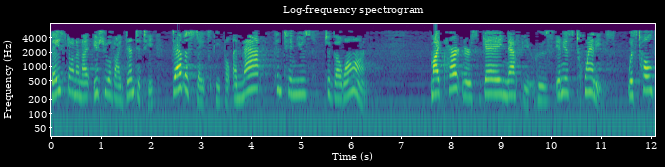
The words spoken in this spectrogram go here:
based on an issue of identity devastates people, and that continues to go on. My partner's gay nephew, who's in his 20s, was told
